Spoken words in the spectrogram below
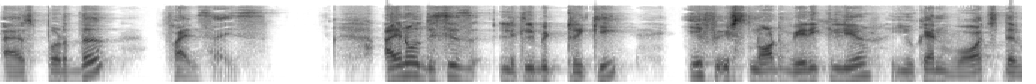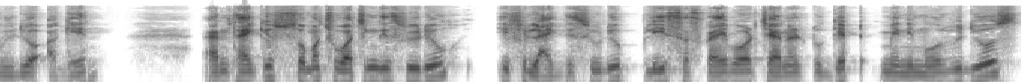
as per the file size. I know this is a little bit tricky. If it's not very clear, you can watch the video again. And thank you so much for watching this video. If you like this video, please subscribe our channel to get many more videos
